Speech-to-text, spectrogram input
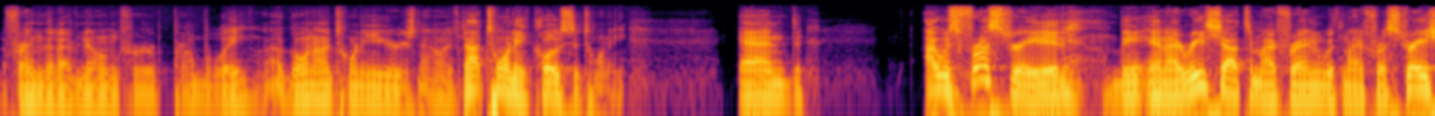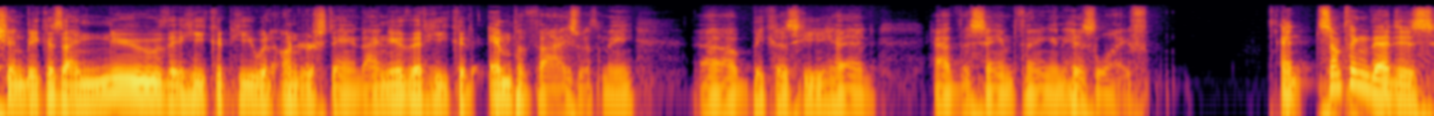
a friend that I've known for probably well, going on 20 years now, if not 20, close to 20. And I was frustrated, and I reached out to my friend with my frustration because I knew that he could he would understand. I knew that he could empathize with me uh, because he had had the same thing in his life. And something that is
